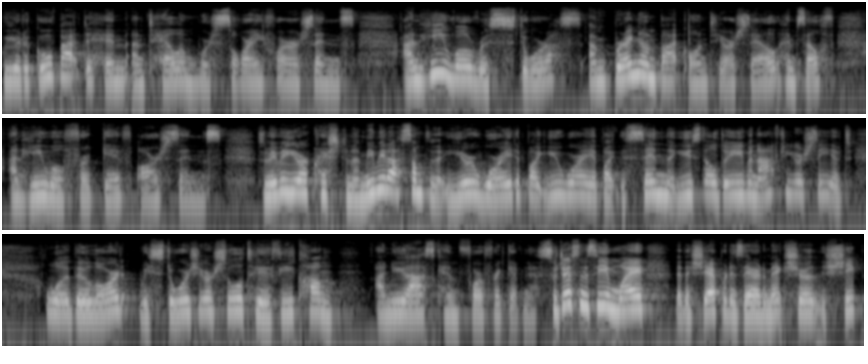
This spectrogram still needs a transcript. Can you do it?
we are to go back to Him and tell Him we're sorry for our sins. And He will restore us and bring Him back onto ourselves, Himself, and He will forgive our sins. So maybe you're a Christian and maybe that's something that you're worried about. You worry about the sin that you still do even after you're saved. Well, the Lord restores your soul too if you come and you ask Him for forgiveness. So, just in the same way that the shepherd is there to make sure that the sheep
